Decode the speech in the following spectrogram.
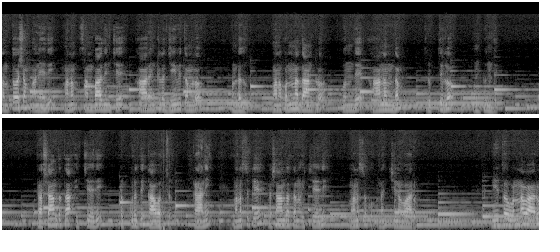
సంతోషం అనేది మనం సంపాదించే ఆరంకెల జీవితంలో ఉండదు. మనకున్న దాంట్లో పొందే ఆనందం తృప్తిలో ఉంటుంది. ప్రశాంతత ఇచ్చేది ప్రకృతి కావచ్చు. కానీ మనసుకే ప్రశాంతతను ఇచ్చేది మనసుకు నచ్చిన వారు నీతో ఉన్నవారు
